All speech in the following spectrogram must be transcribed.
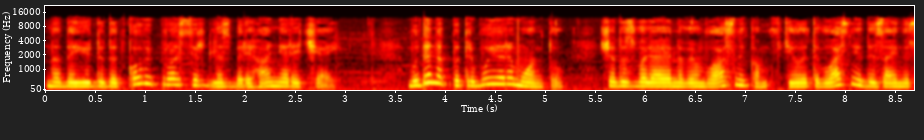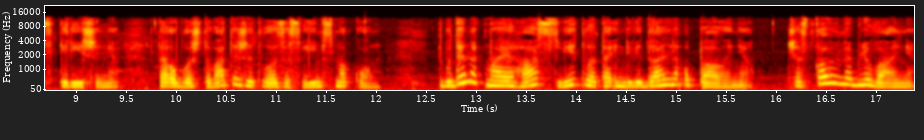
надають додатковий простір для зберігання речей. Будинок потребує ремонту, що дозволяє новим власникам втілити власні дизайнерські рішення та облаштувати житло за своїм смаком. Будинок має газ, світло та індивідуальне опалення, часткове меблювання,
